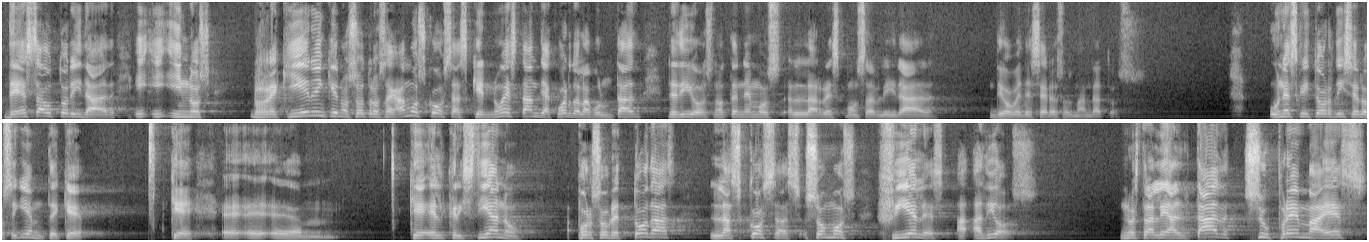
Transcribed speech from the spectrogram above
de esa autoridad y, y- y nos requieren que nosotros hagamos cosas que no están de acuerdo a la voluntad de Dios, no tenemos la responsabilidad de obedecer esos mandatos. Un escritor dice lo siguiente, que, que, eh, eh, em, que el cristiano, por sobre todas las cosas, somos fieles a, Dios. Nuestra lealtad suprema es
